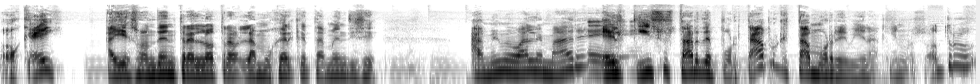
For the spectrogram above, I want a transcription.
Ok, ahí es donde entra el otra, la mujer que también dice, a mí me vale madre. Eh. Él quiso estar deportado porque estamos re bien aquí nosotros.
